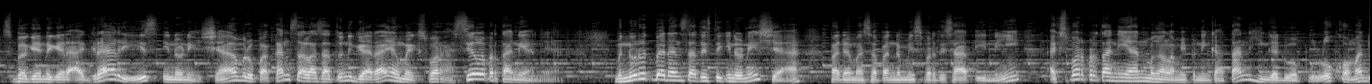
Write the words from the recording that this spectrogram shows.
Sebagai negara agraris, Indonesia merupakan salah satu negara yang mengekspor hasil pertaniannya. Menurut Badan Statistik Indonesia, pada masa pandemi seperti saat ini, ekspor pertanian mengalami peningkatan hingga 20,84%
